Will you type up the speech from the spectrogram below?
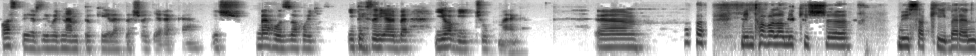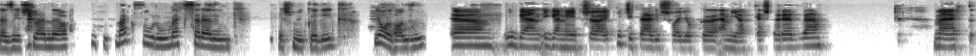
azt érzi, hogy nem tökéletes a gyereke, és behozza, hogy idézőjelbe javítsuk meg. Mintha valami kis műszaki berendezés lenne, megfúrunk, megszerelünk, és működik. Jól hangzik. igen, igen, és egy kicsit el is vagyok emiatt keseredve, mert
